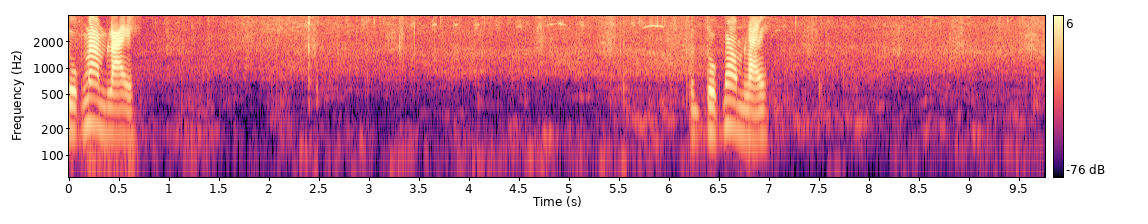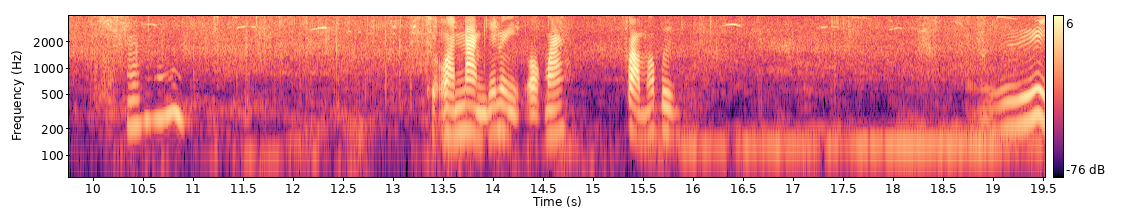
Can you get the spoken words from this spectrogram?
ตกน้ำไหลาย ฝนตกน้ำไหลายอื้อหือสวรรค์น้ำเยอยออกมาฝ่ามาบึงเอ้ย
